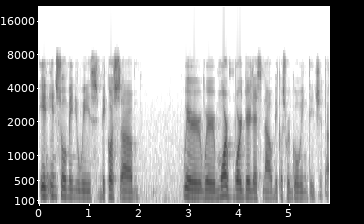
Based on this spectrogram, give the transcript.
in in so many ways because um, we're we're more borderless now because we're going digital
